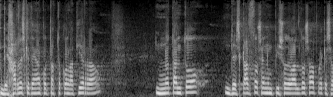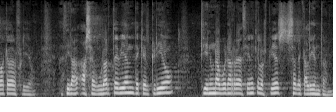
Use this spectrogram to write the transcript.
dejarles que tengan contacto con la tierra, no tanto descalzos en un piso de baldosa porque se va a quedar frío. Es decir, asegurarte bien de que el crío tiene una buena reacción y que los pies se le calientan.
